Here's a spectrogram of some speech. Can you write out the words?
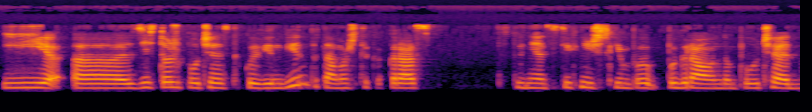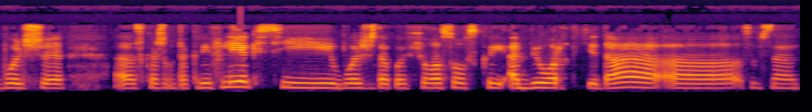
и э, здесь тоже получается такой вин-вин, потому что как раз студент с техническим бэкграундом получает больше, э, скажем так, рефлексии, больше такой философской обертки, да, э, собственно,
